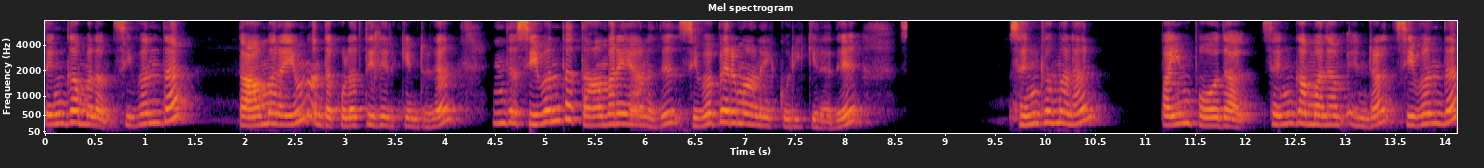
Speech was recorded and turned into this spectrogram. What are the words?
செங்கமலம் சிவந்த தாமரையும் அந்த குளத்தில் இருக்கின்றன. இந்த சிவந்த தாமரையானது சிவபெருமானை குறிக்கிறது. செங்கமலர் பைம்போதால் செங்கமலம் என்றால் சிவந்த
